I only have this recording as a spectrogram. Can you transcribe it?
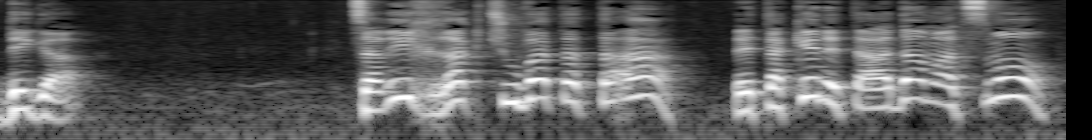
dégât, tsarich rak tshuvat hata'a, letaken et adam atzmo.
